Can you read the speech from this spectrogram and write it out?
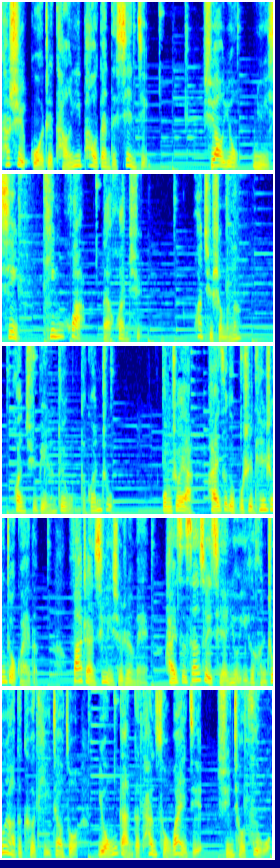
它是裹着糖衣炮弹的陷阱，需要用女性听话来换取，换取什么呢？换取别人对我们的关注。我们说呀，孩子可不是天生就乖的。发展心理学认为，孩子三岁前有一个很重要的课题，叫做勇敢地探索外界，寻求自我。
